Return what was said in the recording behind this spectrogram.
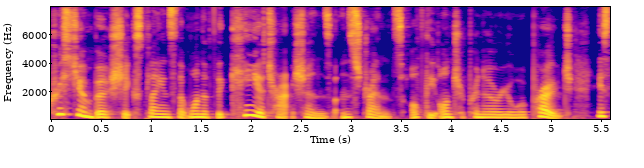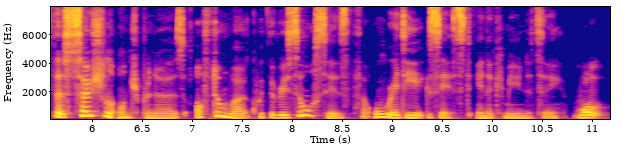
Christian Busch explains that one of the key attractions and strengths of the entrepreneurial approach is that social entrepreneurs often work with the resources that already exist in a community. Well,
